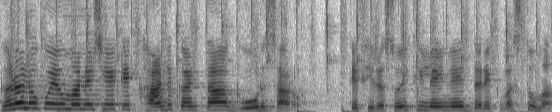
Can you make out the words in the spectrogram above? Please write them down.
ઘણા લોકો એવું માને છે કે ખાંડ કરતાં ગોળ સારો. તેથી રસોઈથી લઈને દરેક વસ્તુમાં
